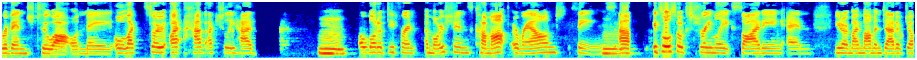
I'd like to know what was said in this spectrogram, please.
revenge tour on me, or like so. I have actually had mm. a lot of different emotions come up around things. Mm. Um, it's also extremely exciting, and you know, my mum and dad have just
